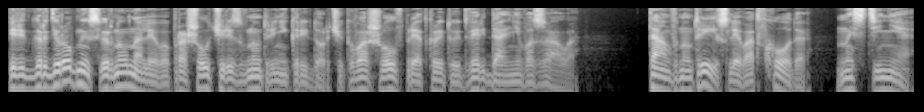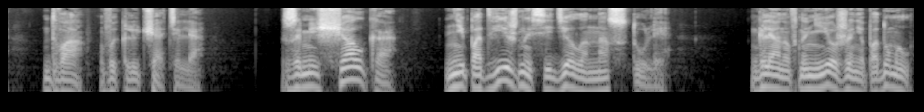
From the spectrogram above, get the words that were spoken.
Перед гардеробной свернул налево, прошел через внутренний коридорчик, вошел в приоткрытую дверь дальнего зала. Там внутри, слева от входа, на стене, два выключателя. Замещалка неподвижно сидела на стуле. Глянув на нее, Женя подумал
